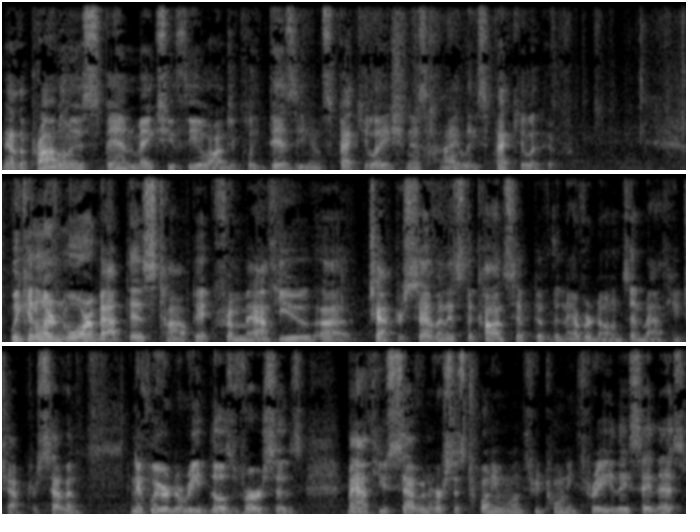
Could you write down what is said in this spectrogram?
Now, the problem is spin makes you theologically dizzy, and speculation is highly speculative. We can learn more about this topic from Matthew uh, chapter 7. It's the concept of the never knowns in Matthew chapter 7. And if we were to read those verses, Matthew 7, verses 21 through 23, they say this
